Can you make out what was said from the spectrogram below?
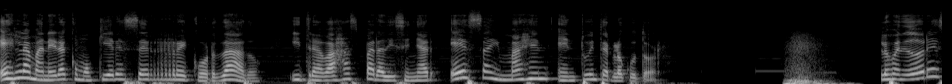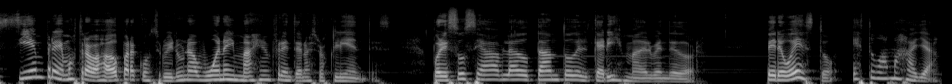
es la manera como quieres ser recordado y trabajas para diseñar esa imagen en tu interlocutor. Los vendedores siempre hemos trabajado para construir una buena imagen frente a nuestros clientes. Por eso se ha hablado tanto del carisma del vendedor. Pero esto, esto va más allá.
